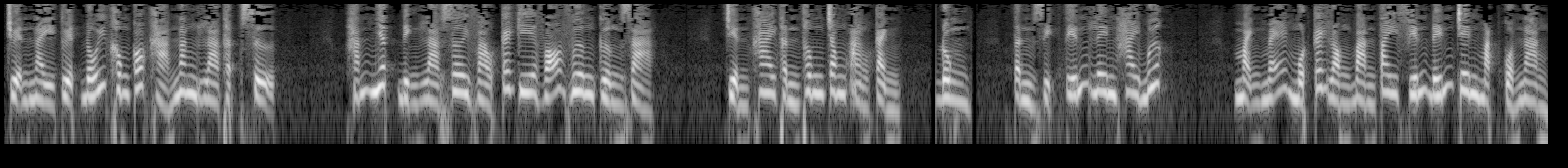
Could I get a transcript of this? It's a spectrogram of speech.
chuyện này tuyệt đối không có khả năng là thật sự, hắn nhất định là rơi vào cái kia võ vương cường giả, triển khai thần thông trong ảo cảnh, đùng, tần dịch tiến lên hai bước, mạnh mẽ một cái lòng bàn tay phiến đến trên mặt của nàng,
